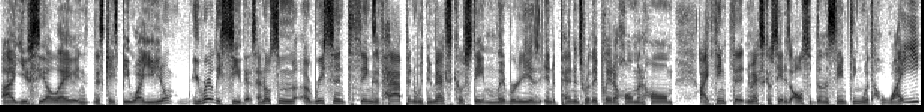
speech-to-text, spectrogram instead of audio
uh, UCLA, in this case BYU, you don't, you rarely see this. I know some uh, recent things have happened with New Mexico State and Liberty as Independence, where they played a home and home. I think that New Mexico State has also done the same thing with Hawaii.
